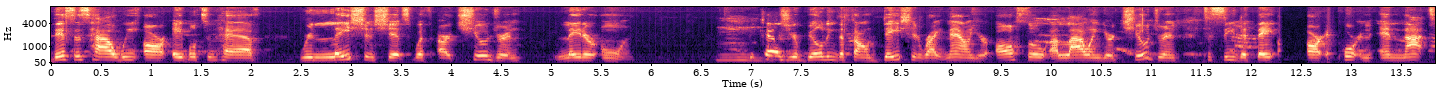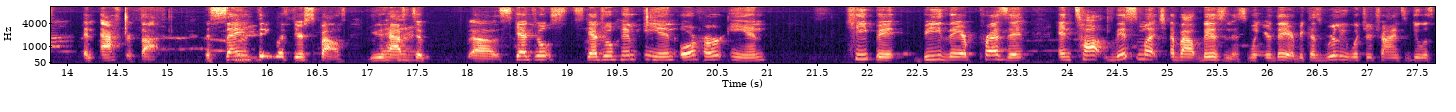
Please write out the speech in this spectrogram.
this is how we are able to have relationships with our children later on. Mm. Because you're building the foundation right now, you're also allowing your children to see that they are important and not an afterthought. The same right. thing with your spouse. You have right. to uh, schedule schedule him in or her in, keep it, be there present, and talk this much about business when you're there. Because really, what you're trying to do is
